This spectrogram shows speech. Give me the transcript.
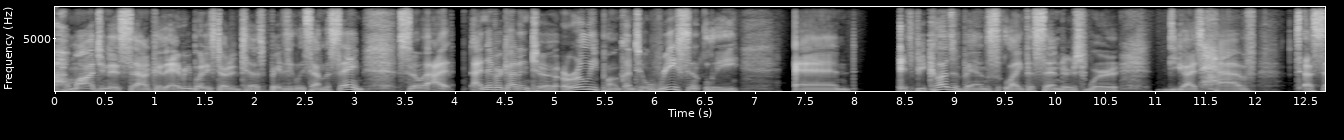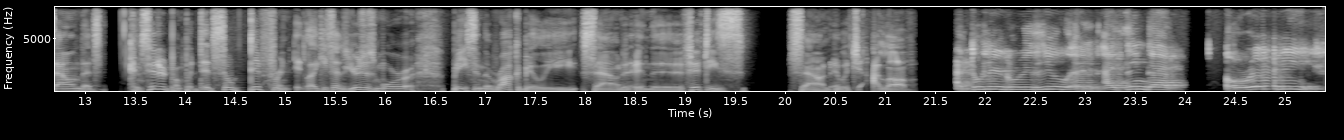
homogenous sound because everybody started to basically sound the same. So i i never got into early punk until recently and it's because of bands like the senders where you guys have a sound that's considered punk, but it's so different. Like he said, yours is more based in the rockabilly sound, in the 50s sound, which I love. I totally agree with you. And I think that already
